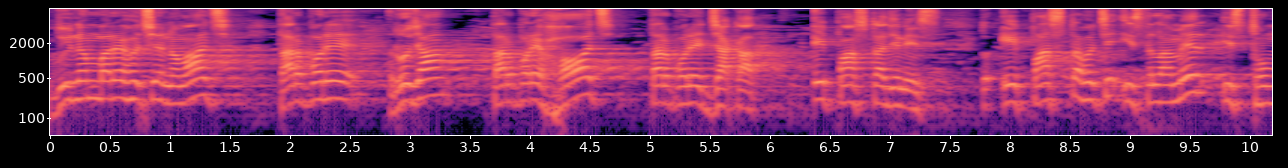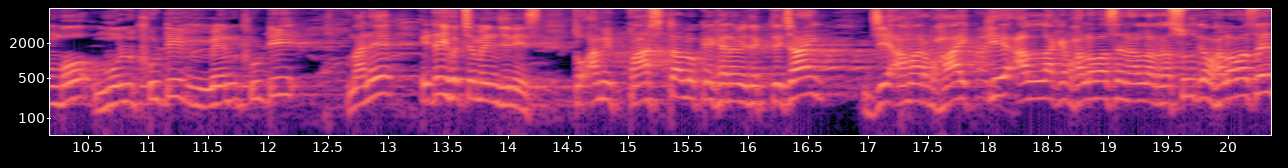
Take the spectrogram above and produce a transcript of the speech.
দুই নম্বরে হচ্ছে নামাজ, তারপরে রোজা, তারপরে হজ, তারপরে জাকাত। এই পাঁচটা জিনিস তো এই পাঁচটা হচ্ছে ইসলামের স্তম্ভ, মূল খুঁটি মেন খুঁটি মানে এটাই হচ্ছে মেন জিনিস। তো আমি পাঁচটা লোক এখানে আমি দেখতে চাই, যে আমার ভাই কে আল্লাহকে ভালোবাসেন, আল্লাহর রসুলকে ভালোবাসেন,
